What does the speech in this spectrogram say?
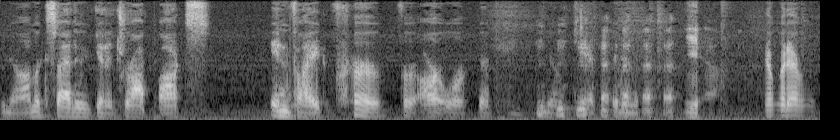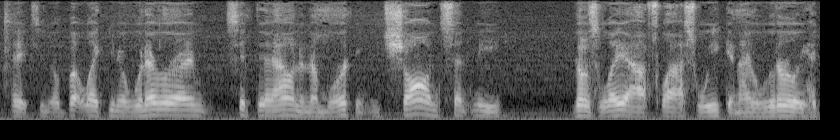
You know, I'm excited to get a Dropbox invite for, for artwork that, you know, can't fit in, the, Yeah. you know, whatever it takes, you know, but like, you know, whenever I sit down and I'm working, and Sean sent me those layouts last week and I literally had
